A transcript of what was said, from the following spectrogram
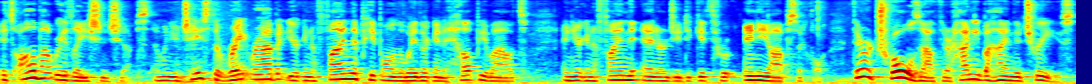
It's all about relationships. And when you chase the right rabbit, you're going to find the people on the way they're going to help you out, and you're going to find the energy to get through any obstacle. There are trolls out there hiding behind the trees.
